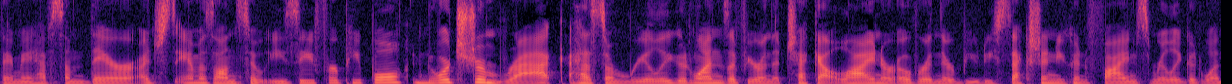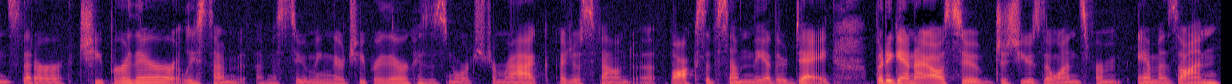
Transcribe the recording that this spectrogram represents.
they may have some there. I just Amazon's so easy for people. Nordstrom Rack has some really good ones. If you're in the checkout line or over in their beauty section, you can find some really good ones that are cheaper there, or at least I'm, I'm assuming they're cheaper there because it's Nordstrom Rack. I just found a box of some the other day. But again, I also just use the ones from Amazon.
